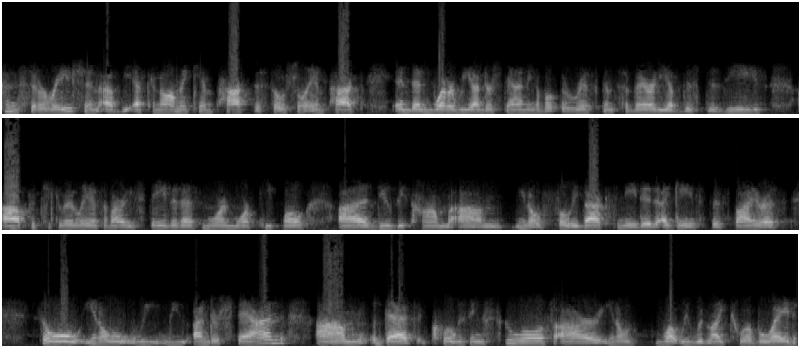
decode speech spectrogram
consideration of the economic impact, the social impact, and then what are we understanding about the risk and severity of this disease, uh, particularly as I've already stated, as more and more people uh, do become, um, you know, fully vaccinated against this virus. So, you know, we, we understand um, that closing schools are, you know, what we would like to avoid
